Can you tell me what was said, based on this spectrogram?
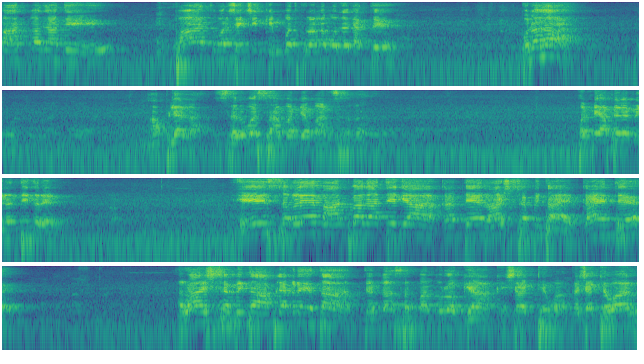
महात्मा गांधी पाच वर्षाची किंमत कुणाला मोजायला लागते? कुणाला? आपल्याला सर्वसामान्य माणसाला. पण मी आपल्याला विनंती करेन हे सगळे महात्मा गांधी घ्या कारण ते राष्ट्रपिता आहेत. काय ते? राष्ट्रपिता आपल्याकडे येतात. त्यांना सन्मानपूर्वक घ्या खिशात ठेवा. कशात ठेवाल?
